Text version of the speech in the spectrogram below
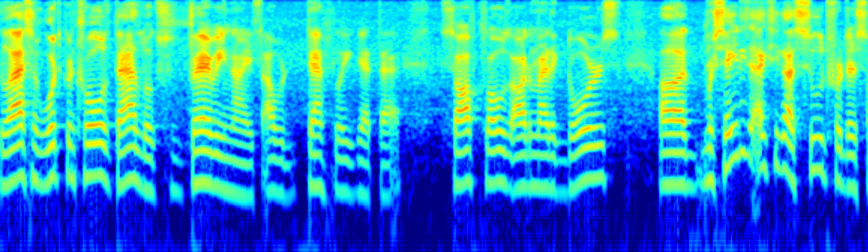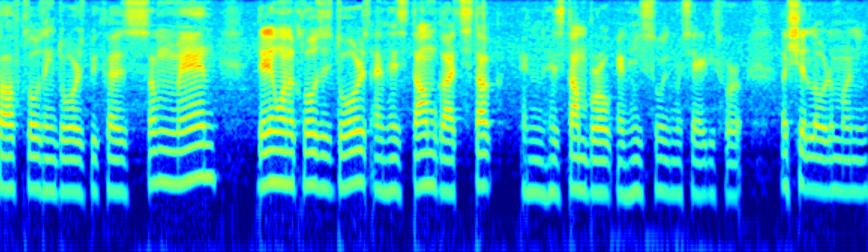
Glass and wood controls. That looks very nice. I would definitely get that. Soft close automatic doors. Uh, Mercedes actually got sued for their soft closing doors because some man didn't want to close his doors and his thumb got stuck and his thumb broke and he's suing Mercedes for a shitload of money.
